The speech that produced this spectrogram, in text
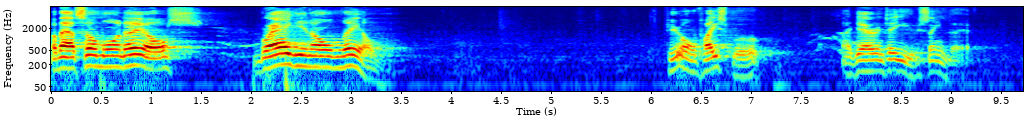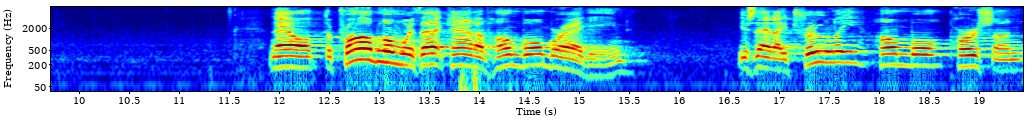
about someone else, bragging on them. If you're on Facebook, I guarantee you've seen that. Now, the problem with that kind of humble bragging is that a truly humble person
